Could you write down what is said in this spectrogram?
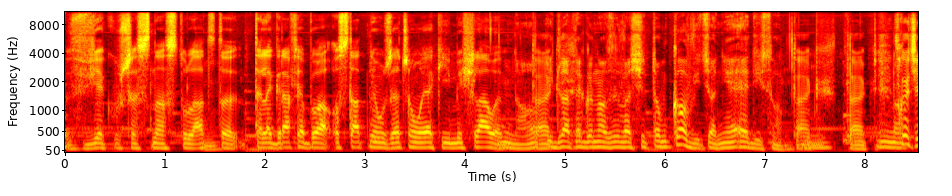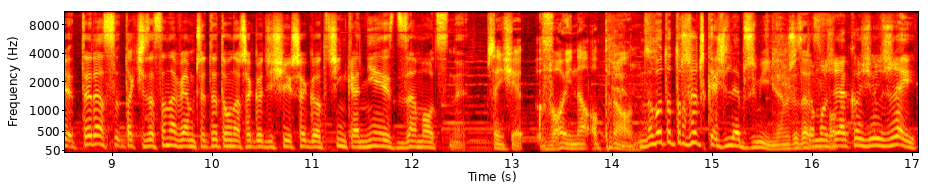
W wieku 16 lat to telegrafia była ostatnią rzeczą, o jakiej myślałem. No Tak. i dlatego nazywa się Tomkowicz, a nie Edison. Tak, tak. Słuchajcie, teraz tak się zastanawiam, czy tytuł naszego dzisiejszego odcinka nie jest za mocny. W sensie wojna o prąd. No bo to troszeczkę źle brzmi, no, że To zaraz... może jakoś lżej.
